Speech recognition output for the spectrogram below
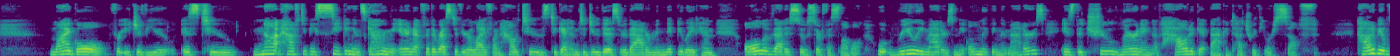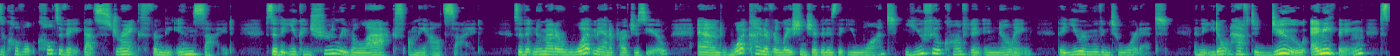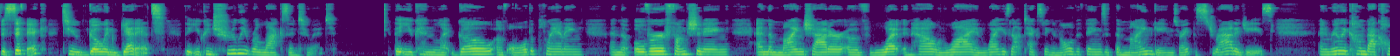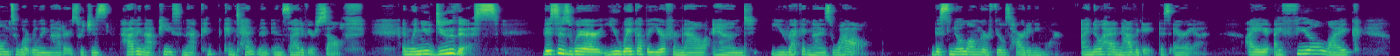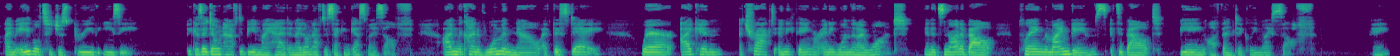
my goal for each of you is to not have to be seeking and scouring the internet for the rest of your life on how to's to get him to do this or that or manipulate him. All of that is so surface level. What really matters, and the only thing that matters, is the true learning of how to get back in touch with yourself how to be able to cultivate that strength from the inside so that you can truly relax on the outside. So that no matter what man approaches you and what kind of relationship it is that you want, you feel confident in knowing that you are moving toward it and that you don't have to do anything specific to go and get it, that you can truly relax into it that you can let go of all the planning and the over functioning and the mind chatter of what and how and why and why he's not texting and all the things, the mind games, right? The strategies, and really come back home to what really matters, which is having that peace and that con- contentment inside of yourself. And when you do this, this is where you wake up a year from now and you recognize, wow, this no longer feels hard anymore. I know how to navigate this area. I, I feel like I'm able to just breathe easy because I don't have to be in my head and I don't have to second guess myself. I'm the kind of woman now at this day where I can attract anything or anyone that I want. And it's not about playing the mind games, it's about being authentically myself. Right?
